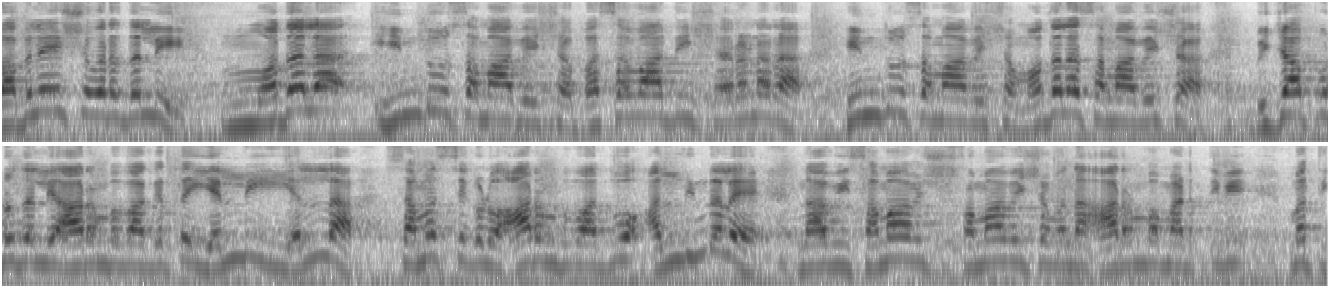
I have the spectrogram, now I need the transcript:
ಬಬಲೇಶ್ವರದಲ್ಲಿ ಮೊದಲ ಹಿಂದೂ ಸಮಾವೇಶ, ಬಸವಾದಿ ಶರಣರ ಹಿಂದೂ ಸಮಾವೇಶ, ಮೊದಲ ಸಮಾವೇಶ ಬಿಜಾಪುರದಲ್ಲಿ ಆರಂಭವಾಗುತ್ತೆ. ಎಲ್ಲಿ ಎಲ್ಲ ಸಮಸ್ಯೆಗಳು ಆರಂಭವಾದವೋ ಅಲ್ಲಿಂದಲೇ ನಾವು ಈ ಸಮಾವೇಶ, ಸಮಾವೇಶವನ್ನು ಆರಂಭ ಮಾಡ್ತೀವಿ. ಮತ್ತು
